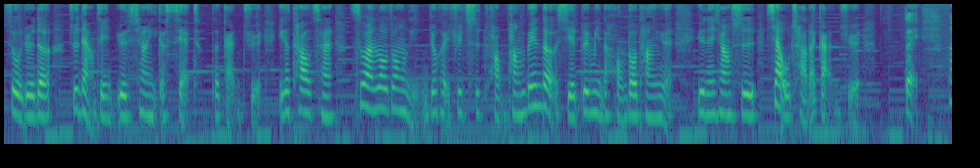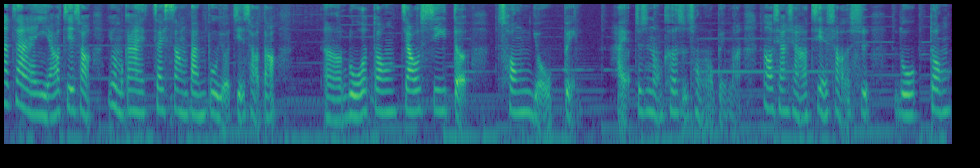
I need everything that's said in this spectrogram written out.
所以我觉得就两间有点像一个 set 的感觉，一个套餐。吃完肉粽里，你就可以去吃旁旁边的斜对面的红豆汤圆，有点像是下午茶的感觉。对，那再来也要介绍，因为我们刚才在上半部有介绍到，呃，罗东礁溪的葱油饼，还有就是那种科氏葱油饼嘛。那我想想要介绍的是罗东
